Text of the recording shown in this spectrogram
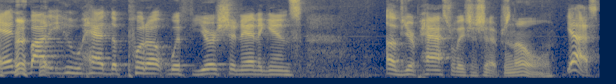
anybody who had to put up with your shenanigans of your past relationships. No. Yes,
